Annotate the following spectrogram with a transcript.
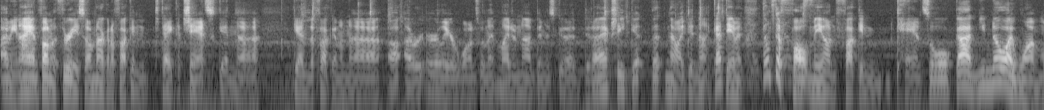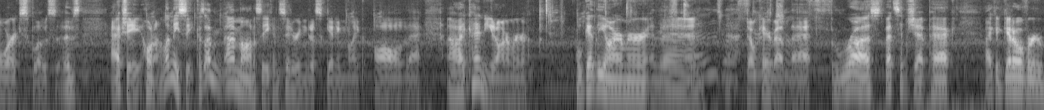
I mean, I had fun with 3, so I'm not gonna fucking take a chance getting, uh... Getting the fucking, uh, uh, earlier ones when it might have not been as good. Did I actually get that? No, I did not. God damn it. Don't default me on fucking cancel. God, you know I want more explosives. Actually, hold on, let me see, because I'm, I'm honestly considering just getting, like, all of that. Uh, I kind of need armor. We'll get the armor, and then... don't care about that. Thrust, that's a jetpack. I could get over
